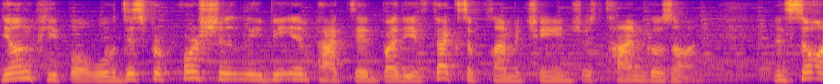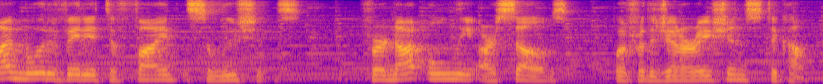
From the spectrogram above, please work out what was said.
Young people will disproportionately be impacted by the effects of climate change as time goes on, and so I'm motivated to find solutions for not only ourselves, but for the generations to come.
